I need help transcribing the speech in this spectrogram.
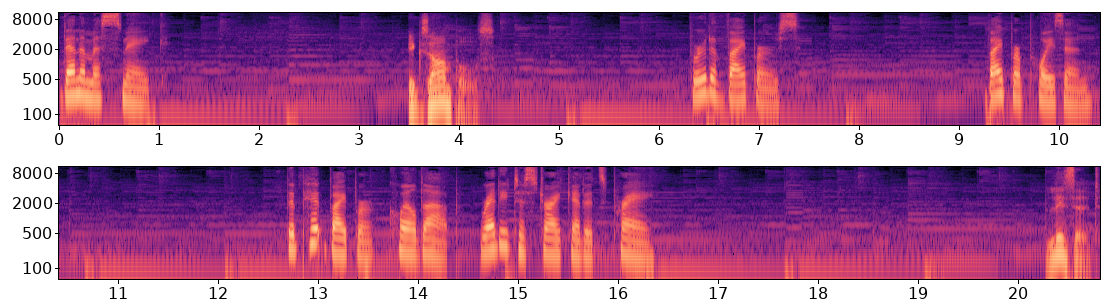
Venomous snake. Examples Brood of vipers. Viper poison. The pit viper coiled up, ready to strike at its prey. Lizard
